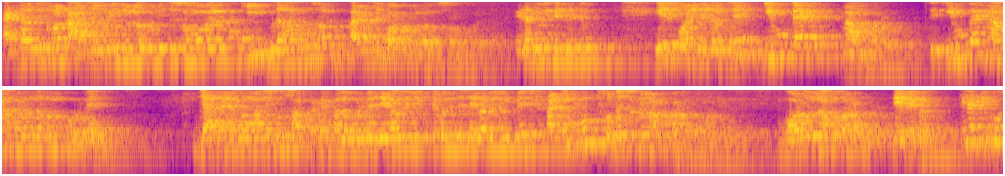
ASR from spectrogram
একটা হচ্ছে তোমার কার্যকরী মূল্য গঠিত সমবায়তা। কি? উদাহরণ সমেত আর হচ্ছে গঠনগত সমবায়তা। এটা তুমি দেখেছ এরপরে যেটা হচ্ছে ইউপ্যাক নামকরণ। তো ইউপ্যাক নামকরণ যখন করবে যা যা নিয়ম আছে খুব সাবধানে ফলো করবে। যেভাবে লিখতে বলেছে সেভাবে লিখবে। আর কি? খুব ছোট ছোট নামকরণ তোমাকে দেবে। বড় নামকরণ দেবে না। ঠিক আছে? খুব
